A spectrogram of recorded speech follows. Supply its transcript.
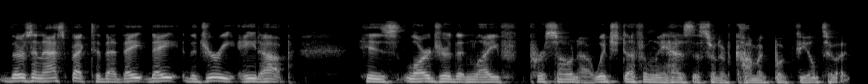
there's an aspect to that. They they the jury ate up his larger than life persona, which definitely has this sort of comic book feel to it.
